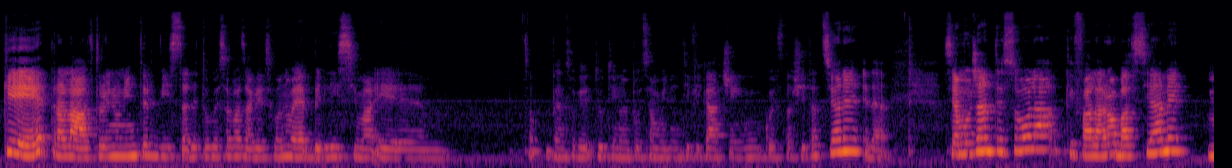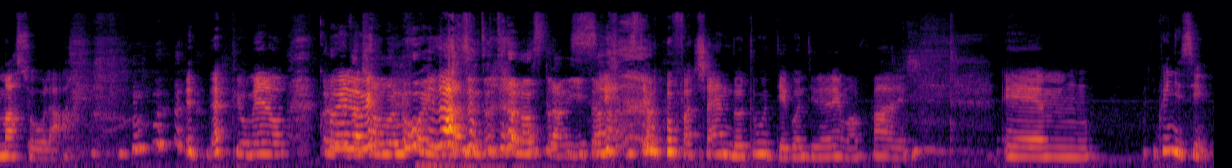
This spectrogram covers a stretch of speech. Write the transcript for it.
che tra l'altro in un'intervista ha detto questa cosa che secondo me è bellissima e penso che tutti noi possiamo identificarci in questa citazione ed è siamo gente sola che fa la roba assieme ma sola ed è più o meno Quello, Quello che che- facciamo noi Esatto. tutta la nostra vita. sì, stiamo facendo tutti e continueremo a fare Ehm, quindi sì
